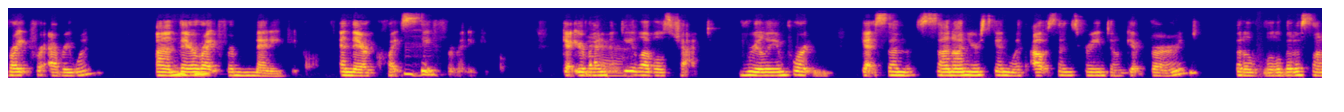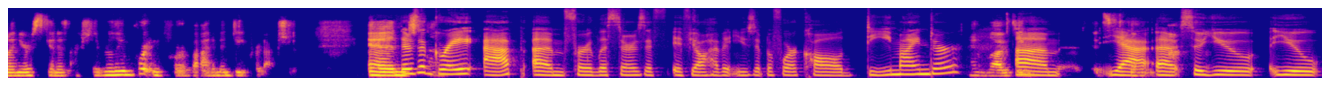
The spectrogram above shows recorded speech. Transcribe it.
right for everyone. Um, they're mm-hmm. right for many people, and they're quite mm-hmm. safe for many people. Get your vitamin yeah. D levels checked. Really important. Get some sun on your skin without sunscreen. Don't get burned, but a little bit of sun on your skin is actually really important for vitamin D production. And there's a great app um, for listeners if if y'all haven't used it before called DMinder. I love DMinder. Um, yeah, uh, so you you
